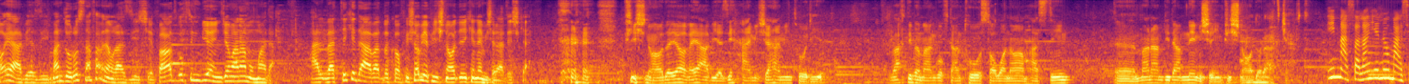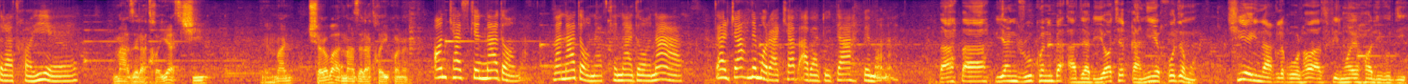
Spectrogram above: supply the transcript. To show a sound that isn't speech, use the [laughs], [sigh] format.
آقای عبیزی من درست نفهمیدم قضیه چیه. فقط گفتیم بیا اینجا منم اومدم. البته که دعوت به کافی شاپ یه پیشنهادیه که نمیشه ردش کرد. [laughs] پیشنهادای آقای عبیزی همیشه همین طوریه وقتی به من گفتن تو و ساوانا هم هستین منم دیدم نمیشه این پیشنهاد رو رد کرد. این مثلا یه نوع معذرت خواهیه معذرت خواهی از چی؟ من چرا باید معذرت خواهی کنم؟ آن کس که نداند و نداند که نداند در جهل مرکب ابد و دهر بماند. به به بیاین رو کنیم به ادبیات غنی خودمون. چیه این نقل قول ها از فیلم های هالیوودی؟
